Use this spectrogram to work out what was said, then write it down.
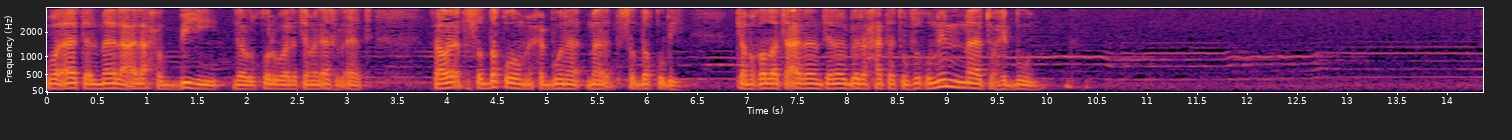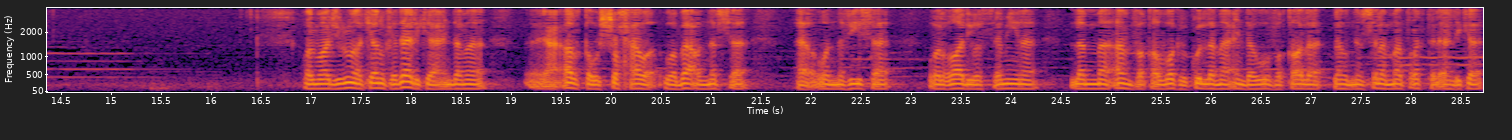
وآتى المال على حبه ذوي القربى ولا تمل آخر الآيات. فهؤلاء تصدقوا وهم يحبون ما تصدقوا به. كما قال الله تعالى لن تنالوا البر حتى تنفقوا مما تحبون. والمهاجرون كانوا كذلك عندما ألقوا الشح وباعوا النفس والنفيسة والغالي والثمين لما أنفق أبو بكر كل ما عنده فقال له النبي صلى الله عليه وسلم ما تركت لأهلك؟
